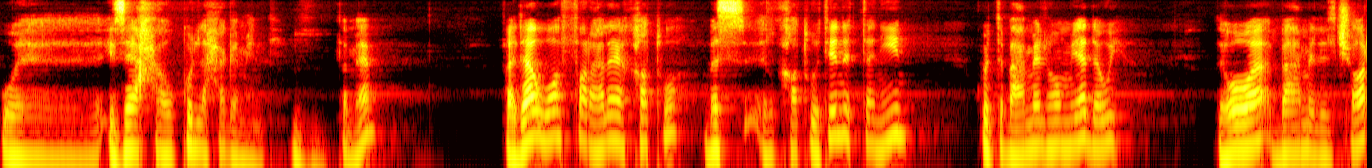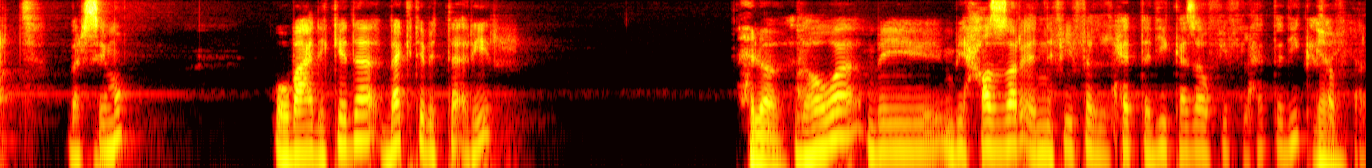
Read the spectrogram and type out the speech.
وإزاحة وكل حاجة من دي. تمام فده وفر عليا خطوة بس الخطوتين التانيين كنت بعملهم يدوي اللي هو بعمل الشارت برسمه وبعد كده بكتب التقرير حلو قوي اللي هو بي- بيحذر إن في في الحتة دي كذا وفي في الحتة دي كذا جميل. وفي كذا.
